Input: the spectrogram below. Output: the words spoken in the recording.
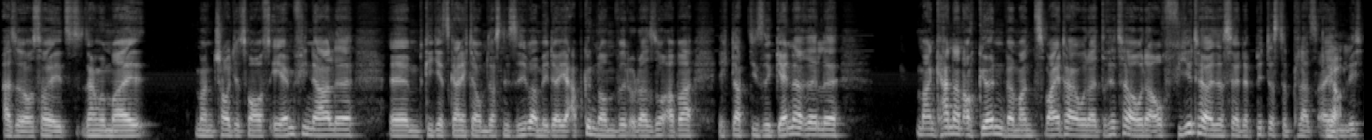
also außer jetzt, sagen wir mal, man schaut jetzt mal aufs EM-Finale, ähm, geht jetzt gar nicht darum, dass eine Silbermedaille abgenommen wird oder so, aber ich glaube, diese generelle, man kann dann auch gönnen, wenn man Zweiter oder Dritter oder auch Vierter, das ist ja der bitterste Platz eigentlich,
